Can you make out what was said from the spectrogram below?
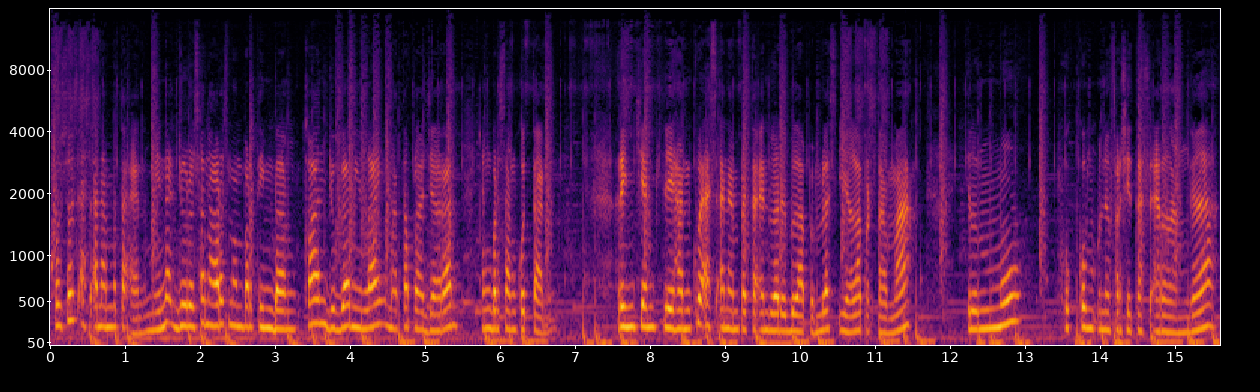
Khusus SNMPTN, minat jurusan harus mempertimbangkan juga nilai mata pelajaran yang bersangkutan. Rincian pilihanku SNMPTN 2018 ialah pertama, ilmu hukum Universitas Erlangga.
